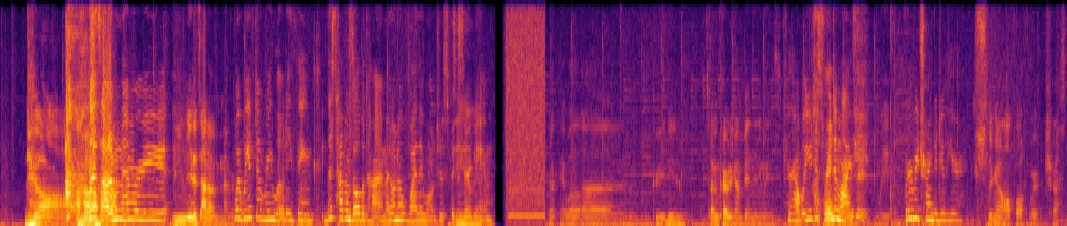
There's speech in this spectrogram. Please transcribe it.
That's out of memory. You mean it's out of memory? Wait, we have to reload, I think. This happens all the time. I don't know why they won't just fix their Damn game. Okay, well, uh, great news. It's fine. We probably would have gotten banned anyways. Here, how about you just Oh. randomize it? Wait, What are we trying to do here? Shh, they're gonna all fall for it. Trust.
